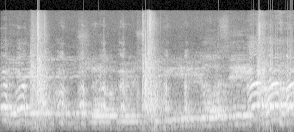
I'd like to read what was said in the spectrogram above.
Shall we see the?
